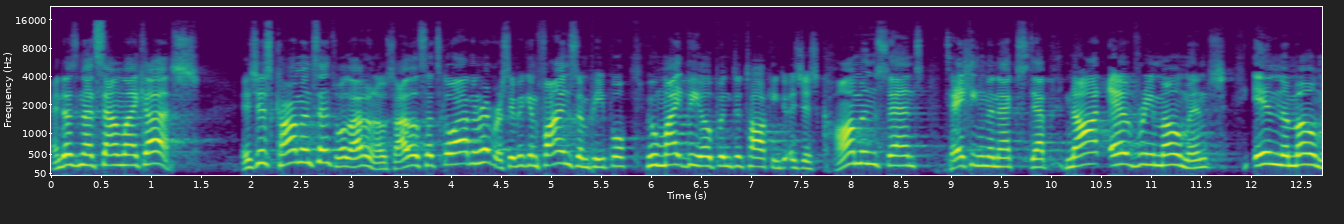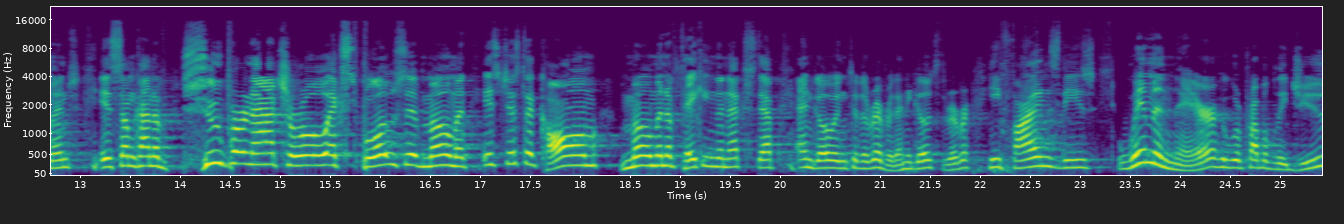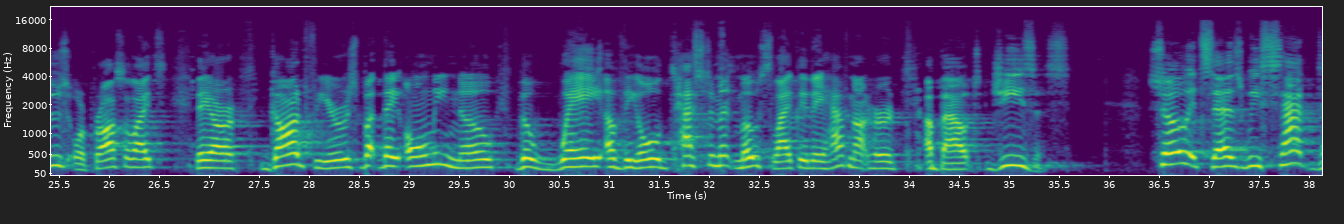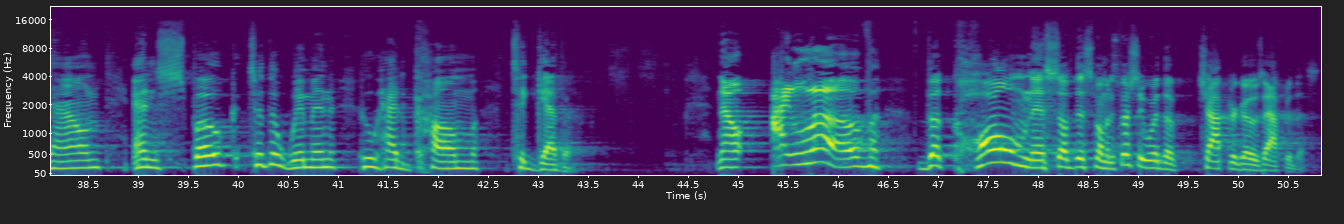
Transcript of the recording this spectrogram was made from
And doesn't that sound like us? It's just common sense. Well, I don't know, Silas, let's go out in the river, see if we can find some people who might be open to talking to. It's just common sense, taking the next step. Not every moment in the moment is some kind of supernatural, explosive moment. It's just a calm moment of taking the next step and going to the river. Then he goes to the river. He finds these women there who were probably Jews or proselytes. They are God-fearers, but they only know the way of the Old Testament. Most likely they have not heard about Jesus. So it says, we sat down and spoke to the women who had come together. Now, I love the calmness of this moment, especially where the chapter goes after this.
